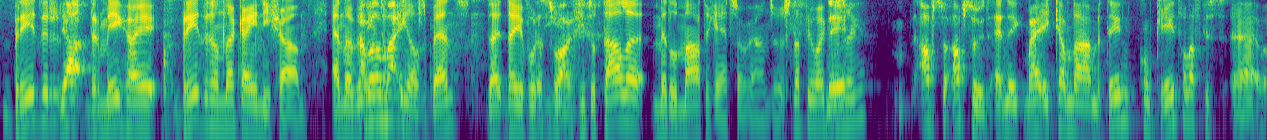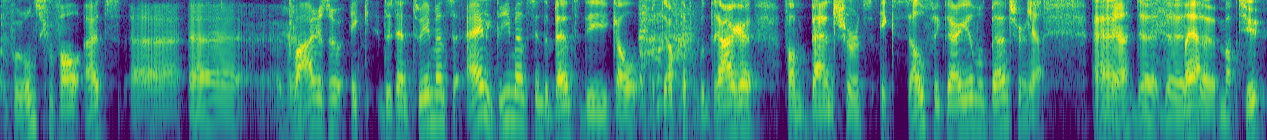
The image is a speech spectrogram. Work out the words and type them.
breder, Ja. daarmee ga je, breder dan dat kan je niet gaan. En dan wil Ah, je toch niet ik- als band dat, dat je voor die, die totale middelmatigheid zou gaan. Zo. Snap je wat ik wil zeggen? Abso- absoluut. En ik, maar ik kan dat meteen concreet wel even eh, voor ons geval uit eh, klaren. Zo. Ik, er zijn twee mensen, eigenlijk drie mensen in de band die ik al betrapt heb op het dragen van bandshirts. Ikzelf, ik draag heel veel bandshirts. Ja. Ja. De, de, ja. de Mathieu,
